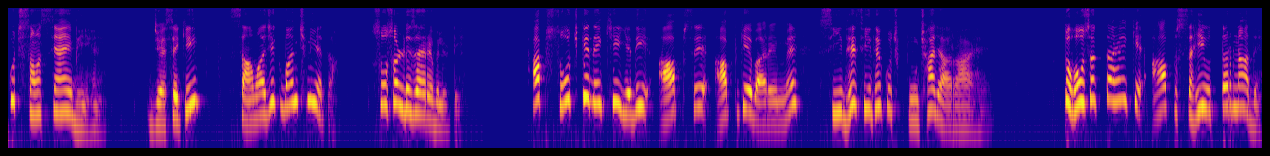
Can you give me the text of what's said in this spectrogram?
कुछ समस्याएँ भी हैं, जैसे कि सामाजिक वांछनीयता सोशल डिजायरेबिलिटी आप सोच के देखिए, यदि आपसे आपके बारे में सीधे सीधे कुछ पूछा जा रहा है तो हो सकता है कि आप सही उत्तर ना दें।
